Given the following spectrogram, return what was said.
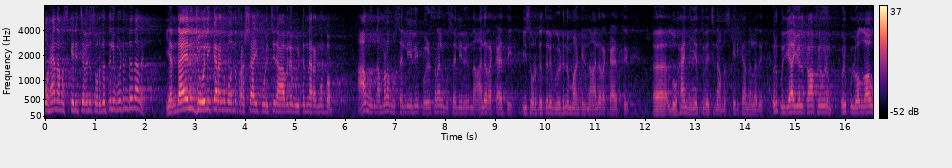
ദുഹ നമസ്കരിച്ചവന് സ്വർഗത്തിൽ വീടുണ്ട് എന്നാണ് എന്തായാലും ജോലിക്ക് ഇറങ്ങുമ്പോൾ ഒന്ന് ഫ്രഷായി കുളിച്ച് രാവിലെ വീട്ടിൽ നിന്ന് ഇറങ്ങുമ്പം ആ നമ്മളെ മുസല്ലിയിൽ പേഴ്സണൽ മുസല്ലിയിൽ ഒരു നാല് റക്കായത്ത് ഈ സ്വർഗത്തിലെ വീടിനും വേണ്ടി ഒരു നാല് ലുഹ നീയത്ത് വെച്ച് നമസ്കരിക്കുക എന്നുള്ളത്. ഒരു കുല്യായുൽ കാഫിറൂനും ഒരു കുൽവല്ലാഹു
